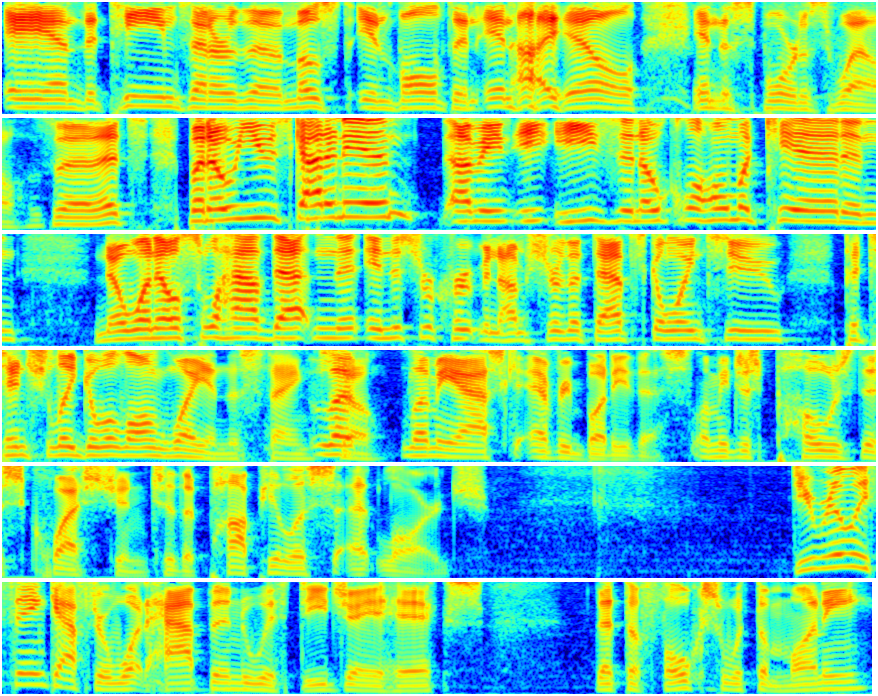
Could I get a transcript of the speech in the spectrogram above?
and the teams that are the most involved in NIL in the sport as well. So that's but OU's got an in. I mean, he's an Oklahoma kid and. No one else will have that in, the, in this recruitment. I'm sure that that's going to potentially go a long way in this thing. Let, so let me ask everybody this. Let me just pose this question to the populace at large. Do you really think, after what happened with DJ Hicks, that the folks with the money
